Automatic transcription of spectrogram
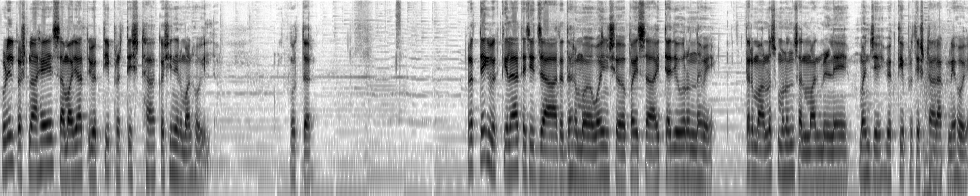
पुढील प्रश्न आहे समाजात व्यक्ती प्रतिष्ठा कशी निर्माण होईल? उत्तर प्रत्येक व्यक्तीला त्याची जात धर्म वंश पैसा इत्यादीवरून नव्हे तर माणूस म्हणून सन्मान मिळणे म्हणजे व्यक्तिप्रतिष्ठा राखणे होय.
